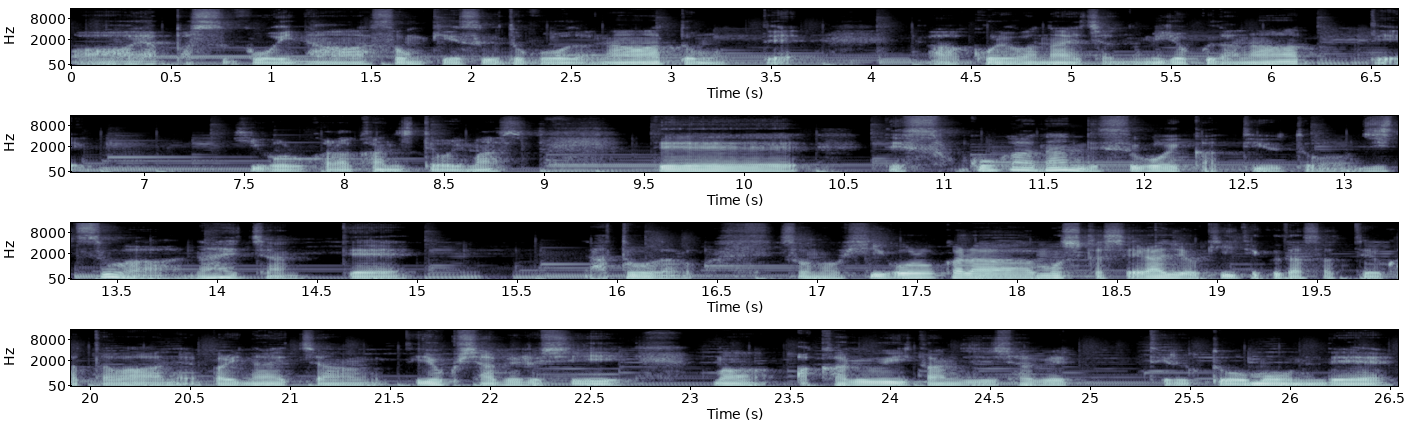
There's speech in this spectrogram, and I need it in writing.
ああ、やっぱすごいな、尊敬するところだなと思って、ああ、これはなえちゃんの魅力だなって日頃から感じております。で、で、そこがなんですごいかっていうと、実はなえちゃんって、あ、どうだろう。その日頃からもしかしてラジオ聴いてくださってる方は、ね、やっぱりなえちゃんってよく喋るし、まあ明るい感じで喋ってると思うんで、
